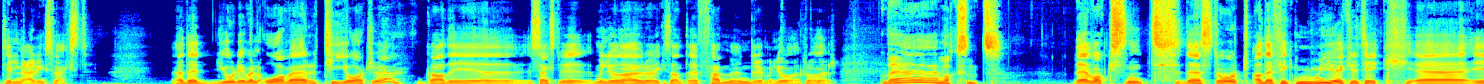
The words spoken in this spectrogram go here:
til næringsvekst. Det gjorde de vel over ti år, tror jeg. Ga de 60 eh, millioner euro, ikke sant. Det er 500 millioner kroner. Det er voksent. Det er voksent, det er stort, og det fikk mye kritikk eh, i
